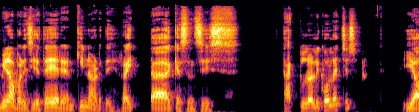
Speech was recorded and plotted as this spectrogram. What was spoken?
mina panin siia Darian Kinnardi, right, kes on siis, tackle oli kolledžis. Ja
